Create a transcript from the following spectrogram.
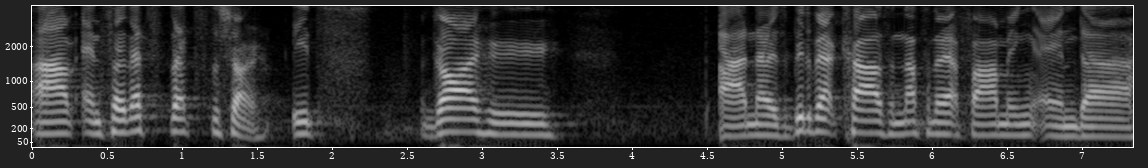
Um, and so that's, that's the show. It's a guy who uh, knows a bit about cars and nothing about farming and uh,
